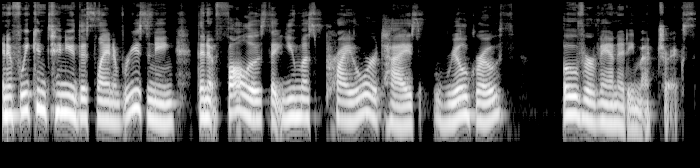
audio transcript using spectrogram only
And if we continue this line of reasoning, then it follows that you must prioritize real growth over vanity metrics.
